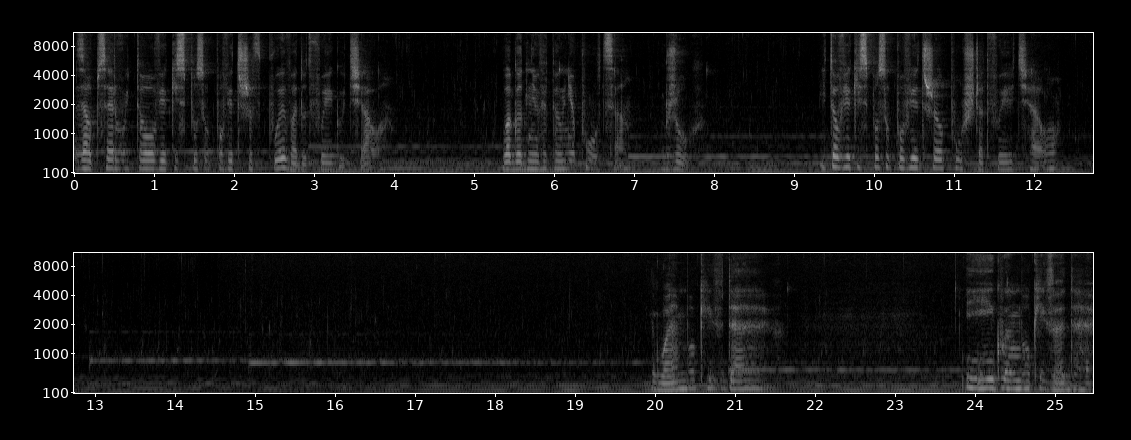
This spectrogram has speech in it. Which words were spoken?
Zaobserwuj to, w jaki sposób powietrze wpływa do Twojego ciała. Łagodnie wypełnia płuca, brzuch i to, w jaki sposób powietrze opuszcza Twoje ciało. Głęboki wdech i głęboki wydech.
